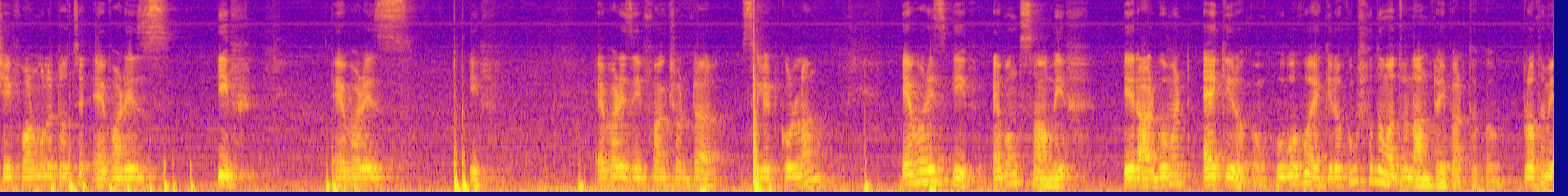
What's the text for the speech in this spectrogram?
সেই ফর্মুলাটা হচ্ছে average if average if average if ফাংশনটা সিলেক্ট করলাম। এভারেজ ইফ এবং সাম ইফ এর আর্গুমেন্ট একই রকম, হুবহু একই রকম, শুধুমাত্র নামটাই পার্থক্য। প্রথমে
